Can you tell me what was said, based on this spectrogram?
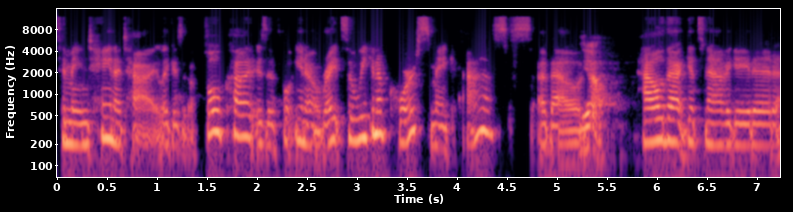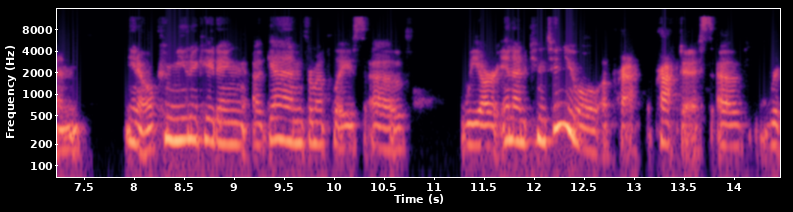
to maintain a tie? Like, is it a full cut? Is it full, you know, right? So we can, of course, make asks about yeah. how that gets navigated and, you know, communicating again from a place of, we are in a continual a practice of re-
